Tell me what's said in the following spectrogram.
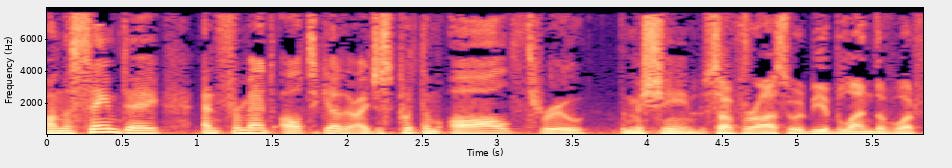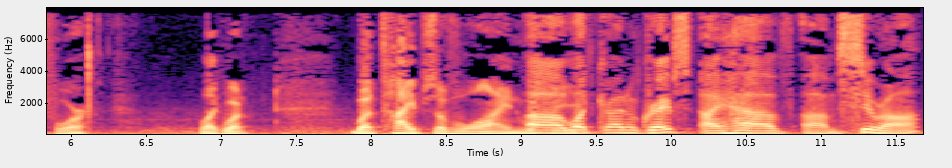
on the same day and ferment all together. I just put them all through the machine. So for us, it would be a blend of what for? Like what? What types of wine would Uh, be? what kind of grapes? I have um, Syrah,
